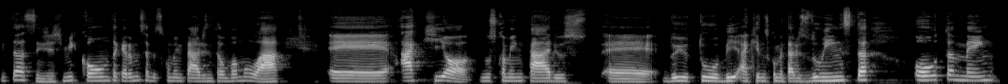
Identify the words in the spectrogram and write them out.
Então assim, gente, me conta, quero muito saber os comentários, então vamos lá. É, aqui, ó, nos comentários é, do YouTube, aqui nos comentários do Insta, ou também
